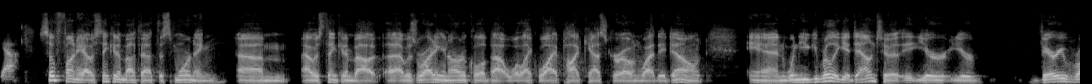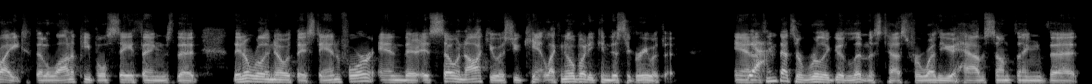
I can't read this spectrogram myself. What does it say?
Yeah. So funny. I was thinking about that this morning. Um, I was thinking about, uh, I was writing an article about well, like why podcasts grow and why they don't. And when you really get down to it, you're, you're very right that a lot of people say things that they don't really know what they stand for. And it's so innocuous, you can't, like, nobody can disagree with it. And yeah. I think that's a really good litmus test for whether you have something that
